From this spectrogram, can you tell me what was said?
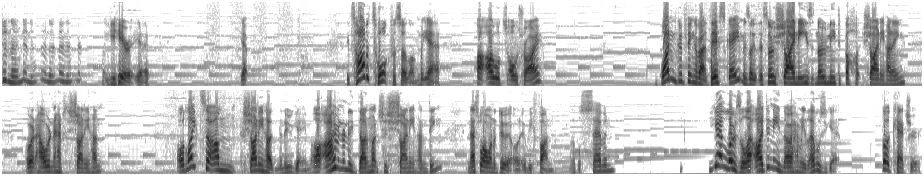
like you hear it, yeah. Yep. It's hard to talk for so long, but yeah, I, I will. I'll try. One good thing about this game is like there's no shinies, no need for shiny hunting. I wouldn't, have to shiny hunt. I would like to um shiny hunt in the new game. I, I haven't really done much just shiny hunting, and that's why I want to do it. It'll be fun. Level seven. You get loads of. I didn't even know how many levels you get. Bug catcher.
